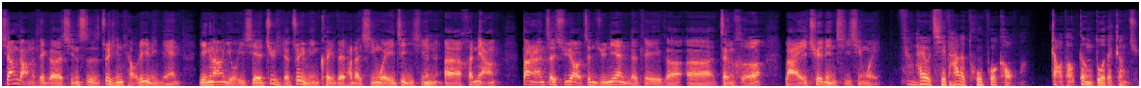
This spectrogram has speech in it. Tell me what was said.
香港的这个刑事罪行条例里面，应当有一些具体的罪名可以对他的行为进行呃衡量。当然，这需要证据链的这个呃整合来确定其行为。还有其他的突破口吗？找到更多的证据？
